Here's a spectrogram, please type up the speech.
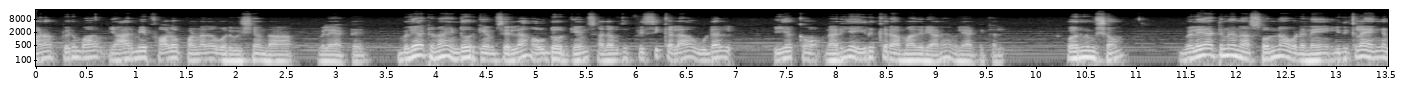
ஆனால் பெரும்பாலும் யாருமே ஃபாலோ பண்ணாத ஒரு விஷயம் தான் விளையாட்டு. விளையாட்டுனா இண்டோர் கேம்ஸ் இல்லை அவுட்டோர் கேம்ஸ் அதாவது ஃபிசிக்கலாக உடல் இயக்கம் நிறைய இருக்கிற மாதிரியான விளையாட்டுகள். ஒரு நிமிஷம். விளையாட்டுன்னு நான் சொன்ன உடனே இதுக்கெல்லாம் எங்கே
